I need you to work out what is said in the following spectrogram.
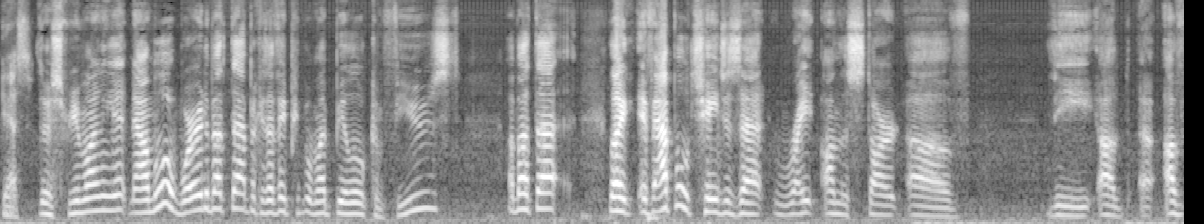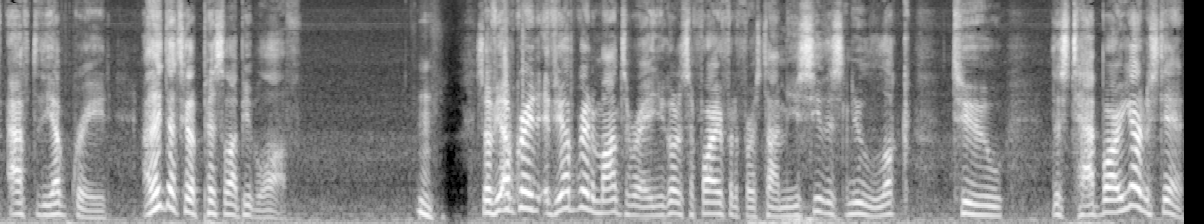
Yes. They're streamlining it. Now, I'm a little worried about that because I think people might be a little confused about that like if Apple changes that right on the start of the uh, of after the upgrade, I think that's going to piss a lot of people off. Hmm. So if you upgrade, if you upgrade to Monterey and you go to Safari for the first time and you see this new look to this tab bar, you got to understand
